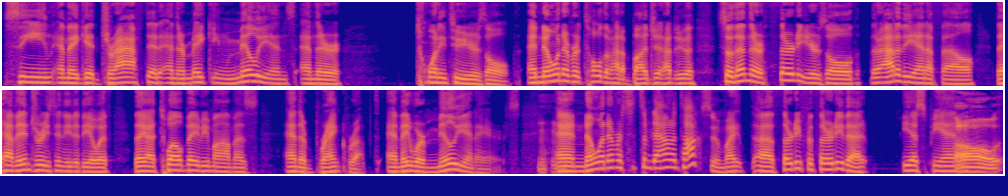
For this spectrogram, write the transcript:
scene and they get drafted and they're making millions and they're 22 years old. And no one ever told them how to budget, how to do it. So then they're 30 years old. They're out of the NFL. They have injuries they need to deal with. They got 12 baby mamas and they're bankrupt and they were millionaires. Mhm. And no one ever sits them down and talks to them. Right? Uh, 30 for 30, that ESPN. Oh,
